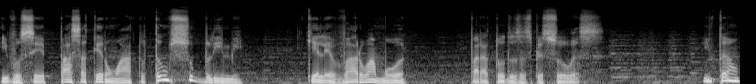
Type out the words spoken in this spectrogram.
e você passa a ter um ato tão sublime que é levar o amor para todas as pessoas. Então,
